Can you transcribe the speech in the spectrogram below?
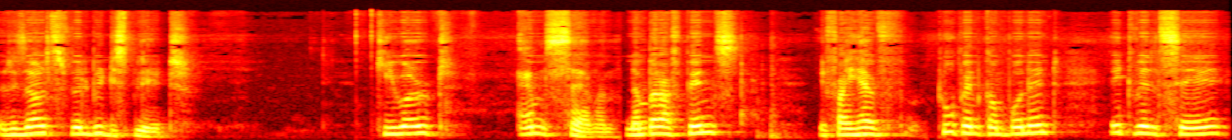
results will be displayed. Keyword M7 number of pins. If I have two pin component it will say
